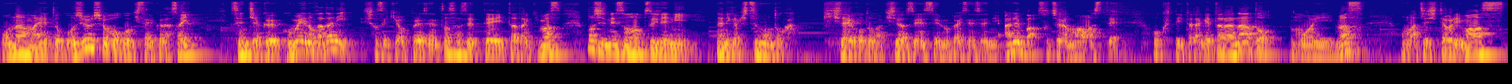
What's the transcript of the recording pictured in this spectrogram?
お名前とご住所をご記載ください。先着5名の方に書籍をプレゼントさせていただきます。もしね、そのついでに何か質問とか聞きたいことが岸田先生、向井先生にあれば、そちらも合わせて送っていただけたらなと思います。お待ちしております。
